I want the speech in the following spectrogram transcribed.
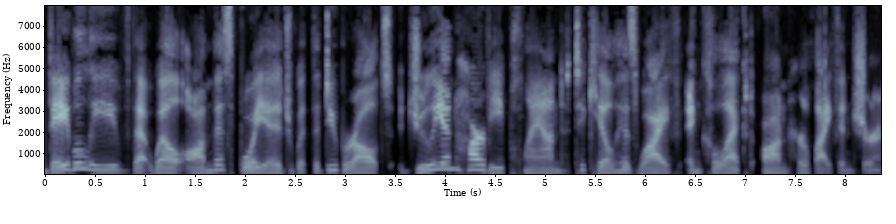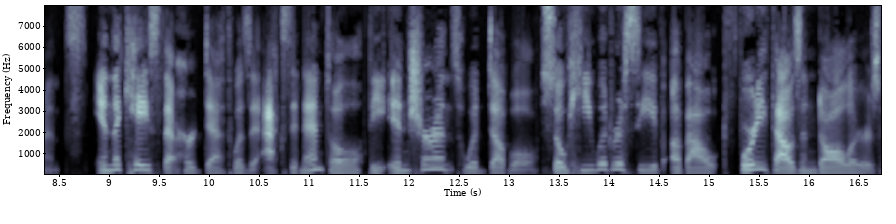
They believe that while on this voyage with the Duperalts, Julian Harvey planned to kill his wife and collect on her life insurance. In the case that her death was accidental, the insurance would double. So he would receive about $40,000,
